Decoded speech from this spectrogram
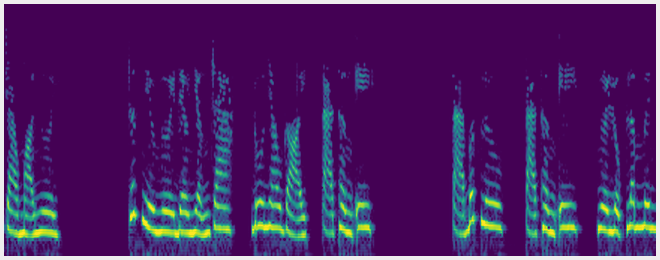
chào mọi người. Rất nhiều người đều nhận ra, đua nhau gọi, tạ thần y. Tạ bất lưu, tạ thần y, người lục lâm minh.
